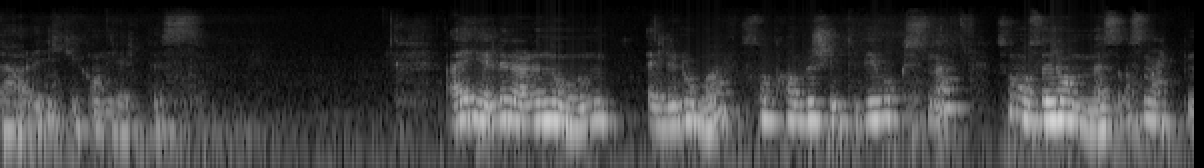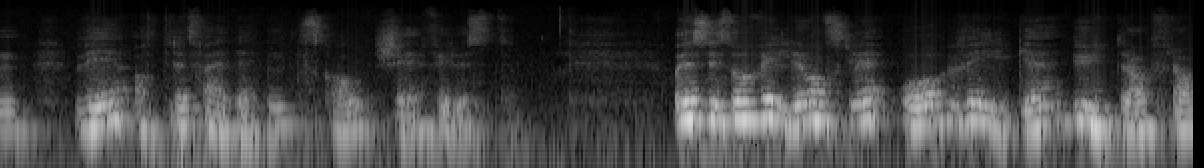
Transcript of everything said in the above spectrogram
der det ikke kan hjelpes. Ei heller er det noen eller noe som kan beskytte de voksne, som også rammes av smerten ved at rettferdigheten skal skje fyllest. Og jeg syns det var veldig vanskelig å velge utdrag fra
